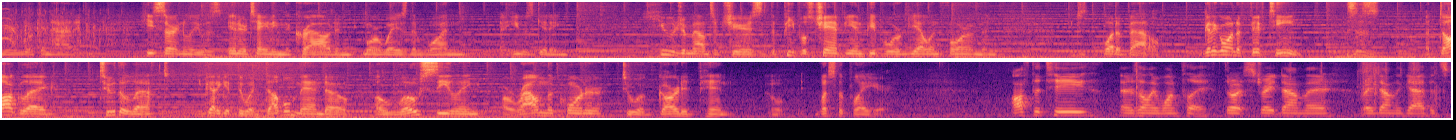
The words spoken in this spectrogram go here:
you're looking at. And he certainly was entertaining the crowd in more ways than one. Uh, He was getting huge amounts of cheers. The people's champion, people were yelling for him, and just what a battle. I'm gonna go on to 15. This is a dog leg to the left. You've got to get through a double mando, a low ceiling, around the corner to a guarded pin. Oh, What's the play here? Off the tee, there's only one play. Throw it straight down there, right down the gap. It's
